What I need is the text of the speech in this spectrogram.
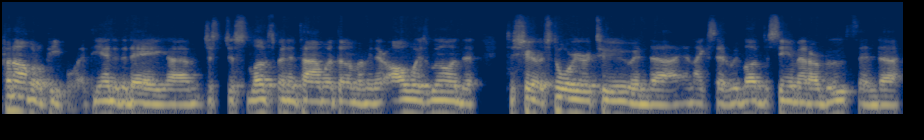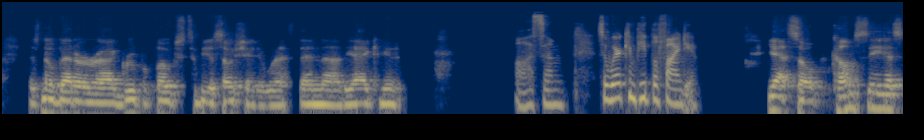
phenomenal people. At the end of the day, um, just just love spending time with them. I mean, they're always willing to to share a story or two. And uh, and like I said, we'd love to see them at our booth. And uh, there's no better uh, group of folks to be associated with than uh, the ag community. Awesome. So where can people find you? Yeah, so come see us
